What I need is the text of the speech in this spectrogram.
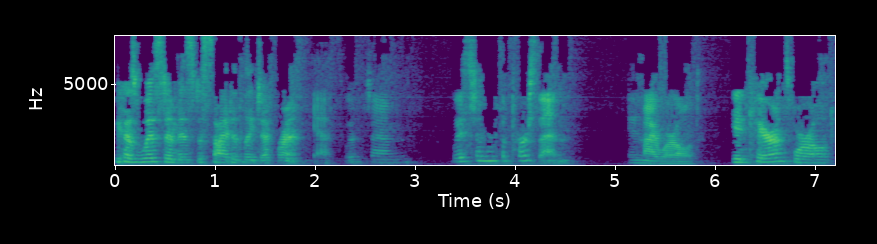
because wisdom is decidedly different. Yes, wisdom. Wisdom is a person in my world. In Karen's world,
